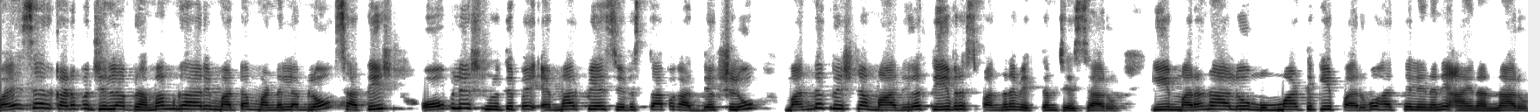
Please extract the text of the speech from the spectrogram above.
వైఎస్ఆర్ కడప జిల్లా బ్రహ్మంగారి మఠం మండలంలో సతీష్ ఓబులేష్ మృతిపై ఎంఆర్పీఎస్ వ్యవస్థాపక అధ్యక్షులు మందకృష్ణ మాదిగ తీవ్ర స్పందన వ్యక్తం చేశారు. ఈ మరణాలు ముమ్మాటికి పరువు హత్యలేనని ఆయన అన్నారు.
